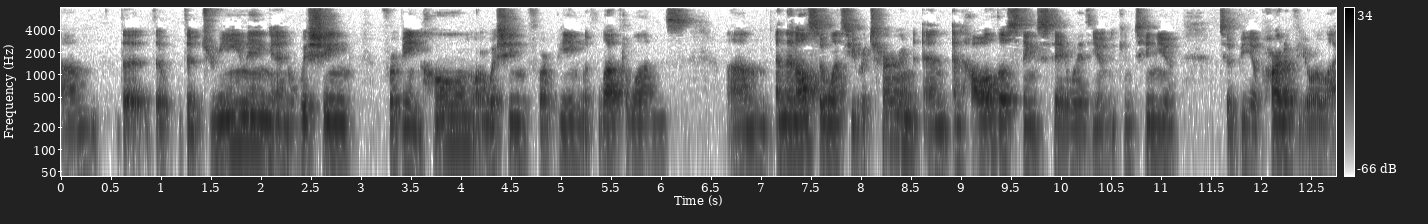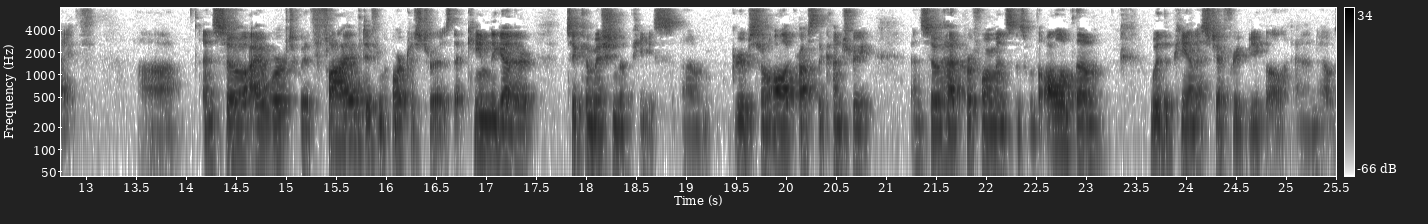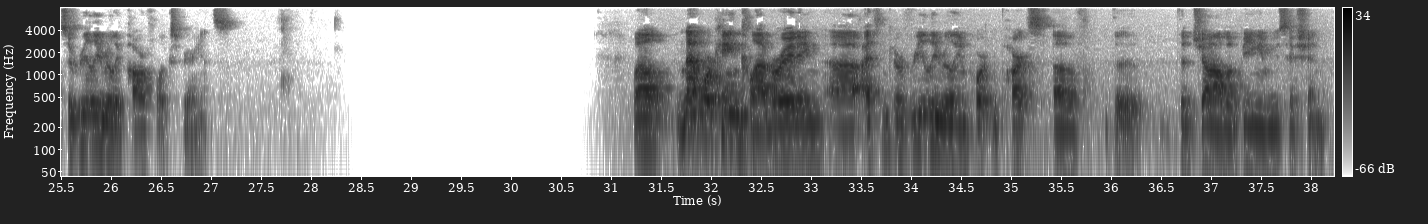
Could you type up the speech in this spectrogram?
um, the, the, the dreaming and wishing for being home or wishing for being with loved ones. Um, and then also once you return and, and how all those things stay with you and continue to be a part of your life. Uh, and so I worked with five different orchestras that came together to commission the piece, um, groups from all across the country, and so had performances with all of them with the pianist Jeffrey Biegel, and it was a really, really powerful experience. Well, networking, collaborating, uh, I think are really, really important parts of the, the job of being a musician.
